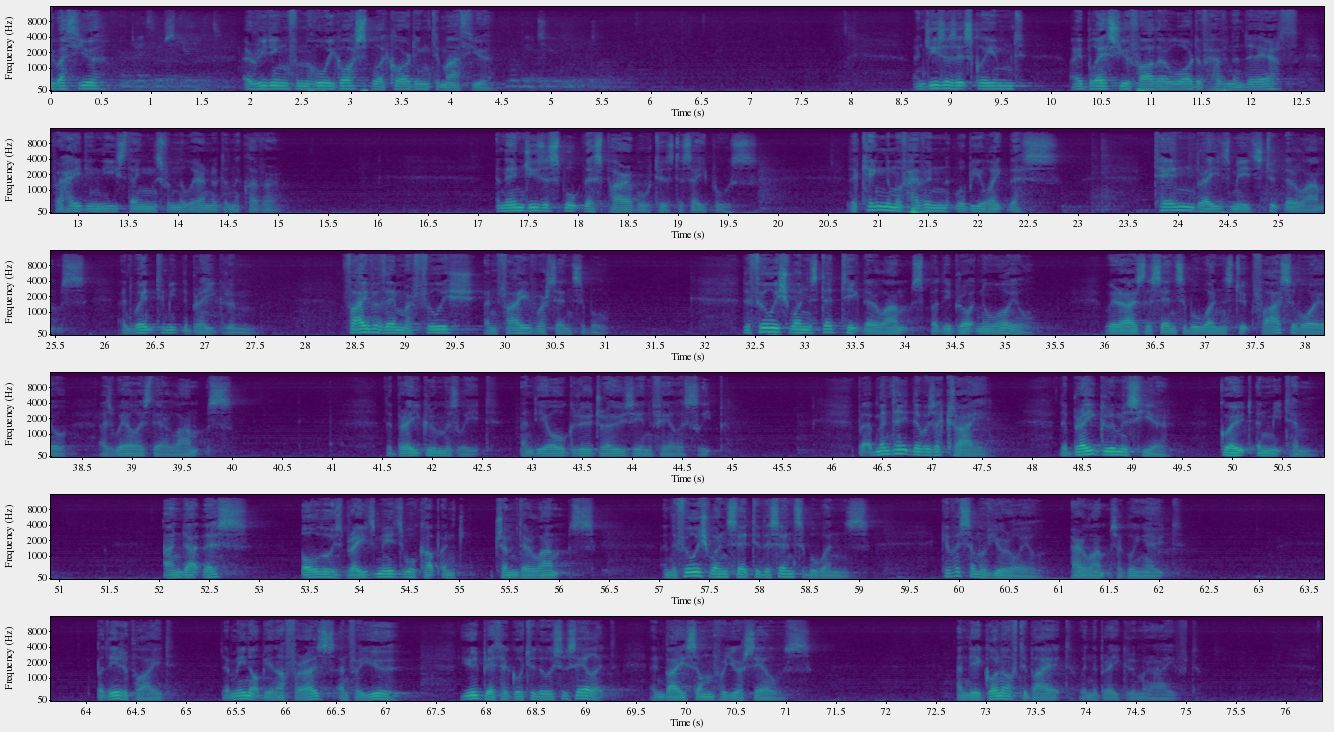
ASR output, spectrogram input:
Be with you. A reading from the Holy Gospel according to Matthew. And Jesus exclaimed, I bless you, Father, Lord of heaven and earth, for hiding these things from the learned and the clever. And then Jesus spoke this parable to his disciples The kingdom of heaven will be like this Ten bridesmaids took their lamps and went to meet the bridegroom. Five of them were foolish, and five were sensible. The foolish ones did take their lamps, but they brought no oil, whereas the sensible ones took flasks of oil as well as their lamps. The bridegroom was late, and they all grew drowsy and fell asleep. But at midnight there was a cry The bridegroom is here, go out and meet him. And at this, all those bridesmaids woke up and trimmed their lamps. And the foolish ones said to the sensible ones, Give us some of your oil, our lamps are going out. But they replied, There may not be enough for us and for you. You'd better go to those who sell it and buy some for yourselves. And they had gone off to buy it when the bridegroom arrived.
